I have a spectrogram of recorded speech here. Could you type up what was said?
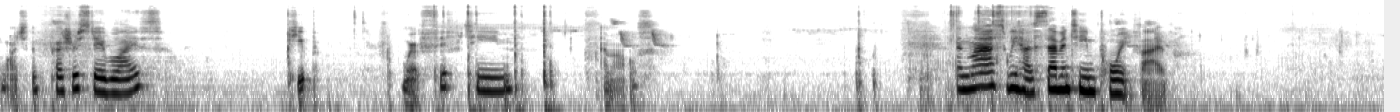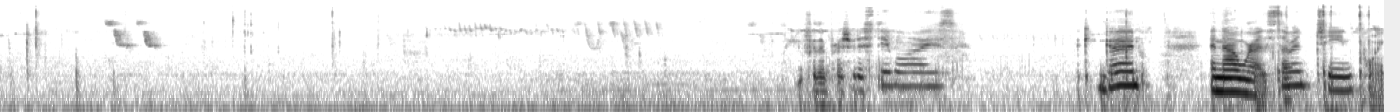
Watch the pressure stabilize. Keep. We're at 15 mLs. And last, we have 17.5. Waiting for the pressure to stabilize. Looking good. And now we're at 17.5.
